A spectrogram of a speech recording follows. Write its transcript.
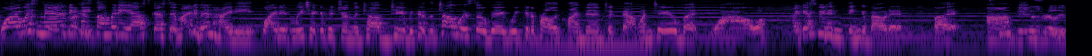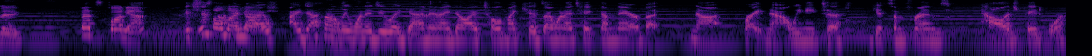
Well, I was So mad funny. because somebody asked us, it might have been Heidi, why didn't we take a picture in the tub too? Because the tub was so big, we could have probably climbed in and took that one too, but Wow, I guess we didn't think about it. But um, it was really big. That's funny. Yeah. it's just Oh something that. I, I definitely want to do again. And I know I've told my kids I want to take them there, but not right now. We need to get some friends' college paid for.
